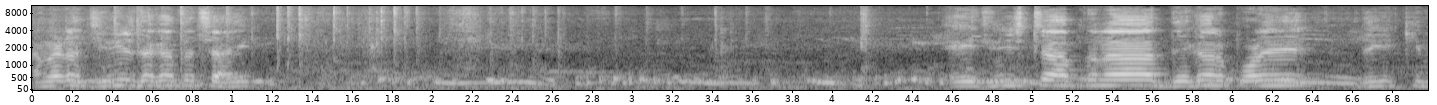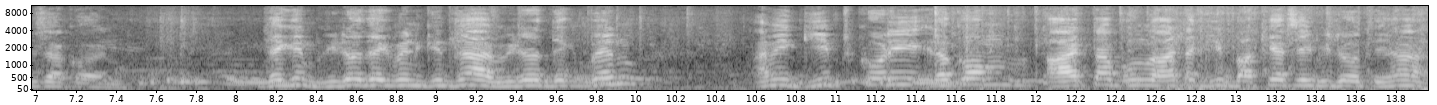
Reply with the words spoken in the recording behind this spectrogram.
আমি একটা জিনিস দেখাতে চাই। এই জিনিসটা আপনারা দেখার পরে দেখি কী বিচার করেন। দেখেন ভিডিও দেখবেন কিন্তু হ্যাঁ ভিডিও দেখবেন। আমি গিফট করি এরকম আরেকটা বন্ধু, আরেকটা গিফট বাকি আছে এই ভিডিওতে হ্যাঁ।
